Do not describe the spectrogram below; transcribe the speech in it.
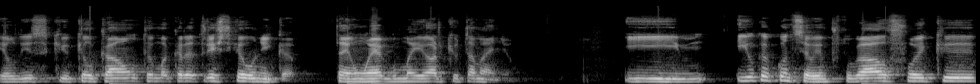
ele disse que aquele cão tem uma característica única, tem um ego maior que o tamanho. E, e o que aconteceu em Portugal foi que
